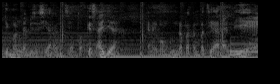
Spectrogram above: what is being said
Ketimbang nggak bisa siaran saya podcast aja. Karena emang belum dapat tempat siaran dia. Yeah.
